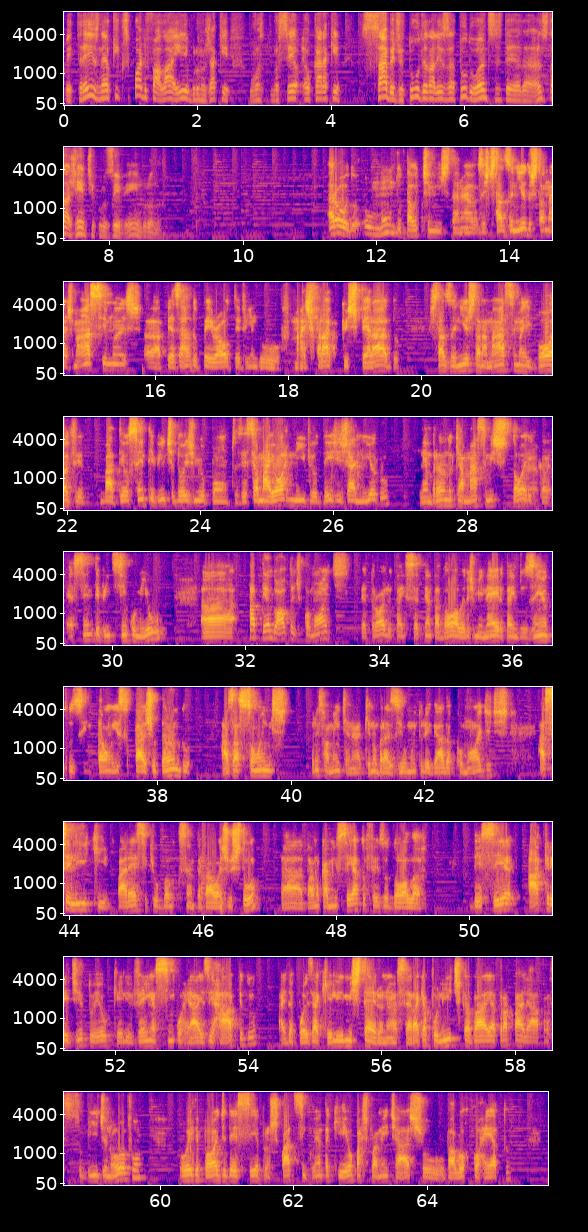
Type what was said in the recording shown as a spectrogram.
B3, né? O que, que você pode falar aí, Bruno, já que você é o cara que sabe de tudo analisa tudo antes, de, antes da gente, inclusive, hein, Bruno? Haroldo, o mundo está otimista, né? Os Estados Unidos estão nas máximas, apesar do payroll ter vindo mais fraco que o esperado, Estados Unidos está na máxima e Bov bateu 122 mil pontos. Esse é o maior nível desde janeiro. Lembrando que a máxima histórica é, é 125 mil. Está uh, tendo alta de commodities, petróleo está em 70 dólares, minério está em 200, então isso está ajudando as ações, principalmente né, aqui no Brasil, muito ligado a commodities. A Selic, parece que o Banco Central ajustou, tá, tá no caminho certo, fez o dólar descer, acredito eu que ele venha a cinco reais e rápido. Aí depois é aquele mistério, né? Será que a política vai atrapalhar para subir de novo? Ou ele pode descer para uns 4,50, que eu particularmente acho o valor correto.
